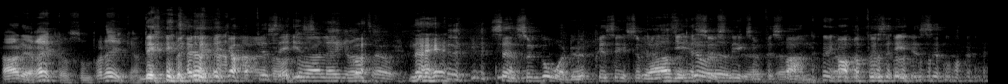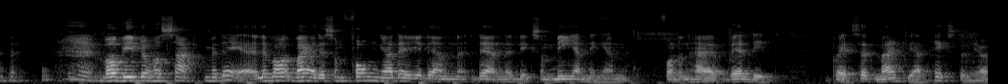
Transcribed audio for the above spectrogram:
Ja, det räcker som predikan. Det, det, ja, precis. Nej, sen så går du precis som Ja, Jesus liksom försvann. Ja, precis. Vad vill du ha sagt med det? Eller vad, vad är det som fångar dig i den, den liksom meningen från den här väldigt, på ett sätt märkliga texten ju.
